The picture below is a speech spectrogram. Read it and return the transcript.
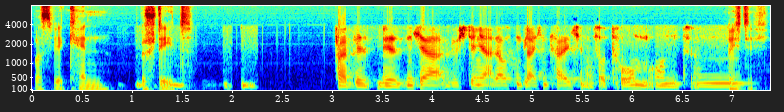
was wir kennen, besteht. Weil wir, wir sind ja, wir stehen ja alle aus dem gleichen Teilchen, aus Atomen und ähm, Richtig.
